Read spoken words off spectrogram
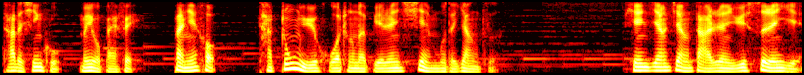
他的辛苦没有白费。半年后，他终于活成了别人羡慕的样子。天将降大任于斯人也，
